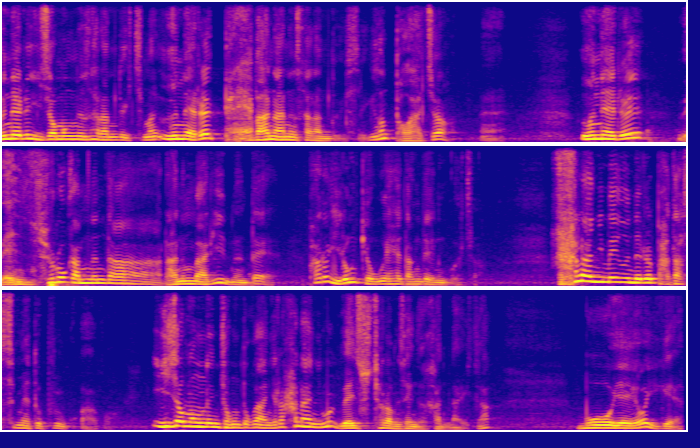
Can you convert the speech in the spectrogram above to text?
은혜를 잊어먹는 사람도 있지만 은혜를 배반하는 사람도 있어요. 이건 더하죠. 네. 은혜를 왼수로 갚는다라는 말이 있는데 바로 이런 경우에 해당되는 거죠 하나님의 은혜를 받았음에도 불구하고 잊어먹는 정도가 아니라 하나님을 왼수처럼 생각한다니까 뭐예요 이게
